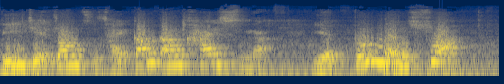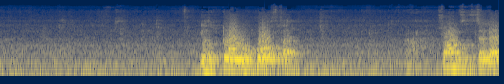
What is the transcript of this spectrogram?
理解庄子才刚刚开始呢，也不能算。有多么过分啊！庄子这个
